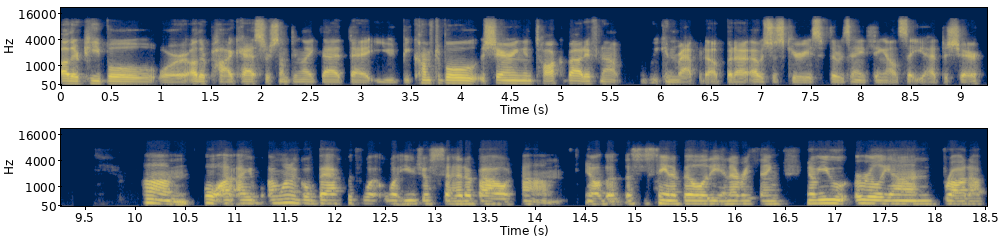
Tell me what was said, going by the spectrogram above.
other people or other podcasts or something like that that you'd be comfortable sharing and talk about? If not, we can wrap it up. But I, I was just curious if there was anything else that you had to share. Um, well, I, I want to go back with what, what you just said about um, you know the, the sustainability and everything you know you early on brought up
